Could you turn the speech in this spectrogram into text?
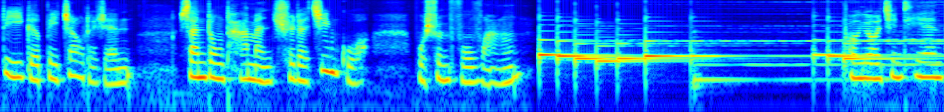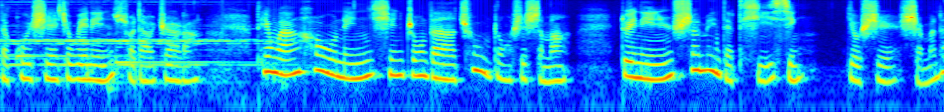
第一个被造的人，煽动他们吃了禁果，不顺服王。朋友，今天的故事就为您说到这儿了。听完后，您心中的触动是什么？对您生命的提醒又是什么呢？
